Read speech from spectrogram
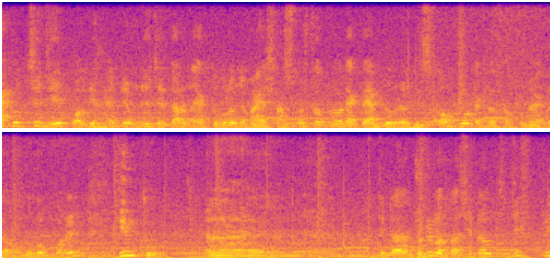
এক হচ্ছে যে পলিহাইড্রামনিউসের কারণে একটা বললাম যে মায়ের শ্বাসকষ্ট হতে পারে, একটা অ্যাবডোমিনাল ডিসকমফোর্ট একটা সবসময় একটা অনুভব করেন। কিন্তু যেটা জটিলতা, সেটা হচ্ছে যে প্রি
